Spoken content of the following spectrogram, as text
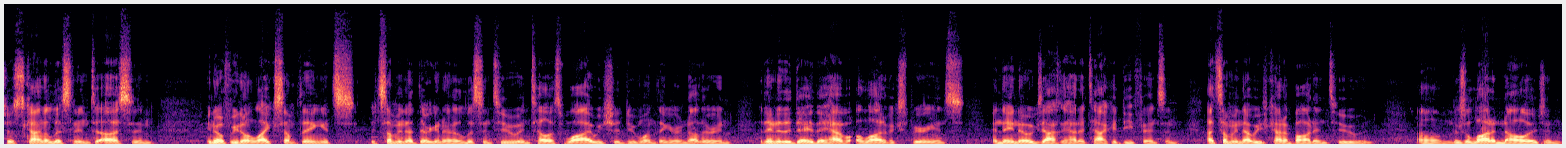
just kind of listening to us. And you know, if we don't like something, it's it's something that they're gonna listen to and tell us why we should do one thing or another. And at the end of the day, they have a lot of experience and they know exactly how to attack a defense. And that's something that we've kind of bought into. And um, there's a lot of knowledge and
